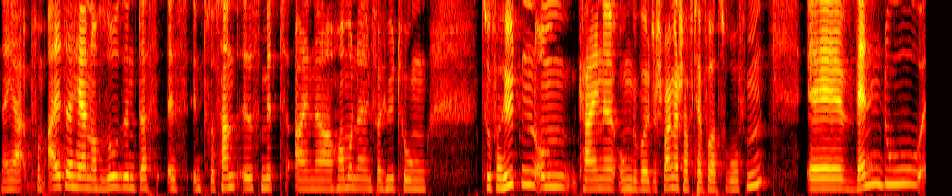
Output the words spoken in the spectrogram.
naja, vom Alter her noch so sind, dass es interessant ist, mit einer hormonellen Verhütung zu verhüten, um keine ungewollte Schwangerschaft hervorzurufen. Äh, wenn du äh,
